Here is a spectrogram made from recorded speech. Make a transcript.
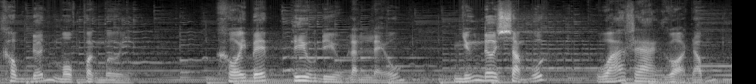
không đến một phần mười. Khói bếp tiêu điều lạnh lẽo Những nơi sầm uất hóa ra gò đóng.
